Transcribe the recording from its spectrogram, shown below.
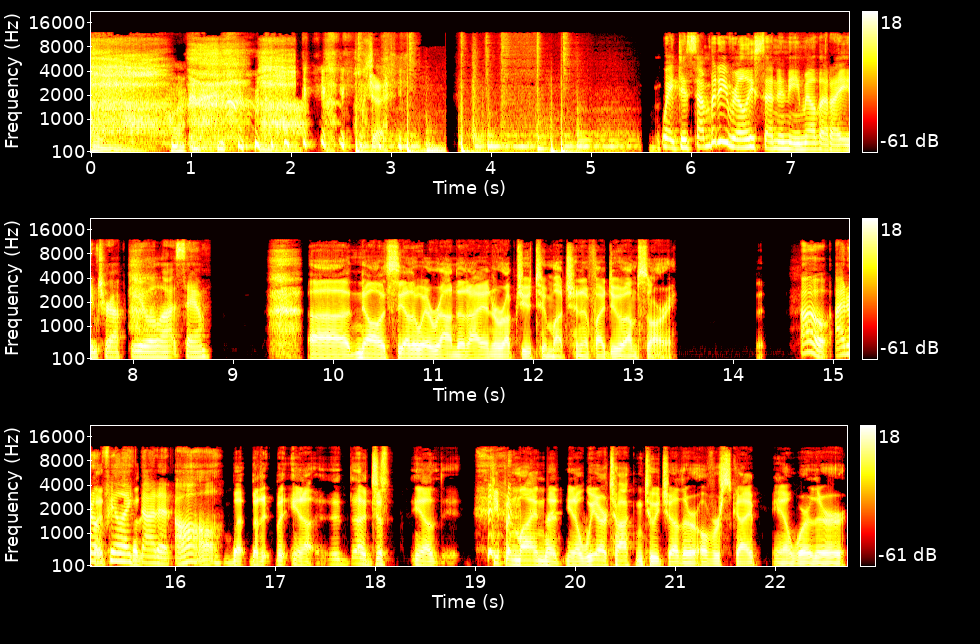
okay. Wait, did somebody really send an email that I interrupt you a lot, Sam? Uh, no, it's the other way around that I interrupt you too much. And if I do, I'm sorry. Oh, I don't but, feel like but, that at all. But but but you know, uh, just you know, keep in mind that you know we are talking to each other over Skype. You know, where there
